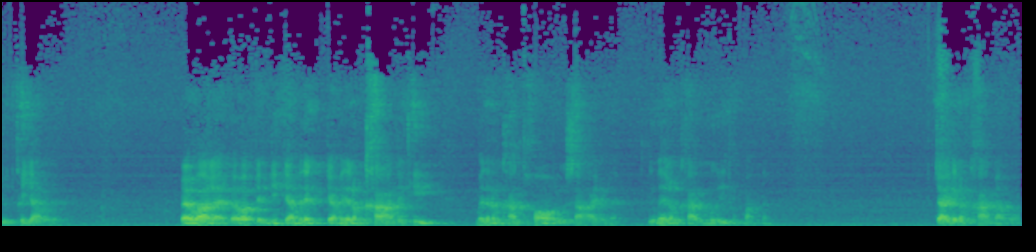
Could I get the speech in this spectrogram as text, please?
หยุดเขย่าเลยแปลว่าอะไรแปลว่าจริงแกไม่ได้แกไม่ได้ลำคาญในที่ ไม่ได้ลำคาญท่อหรือสายเลยนะหรือไม่ลำคาญมือที่ถูกมัดนะใจแกลำคาญมากกว่า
